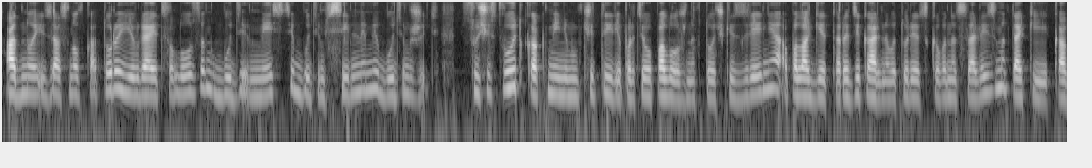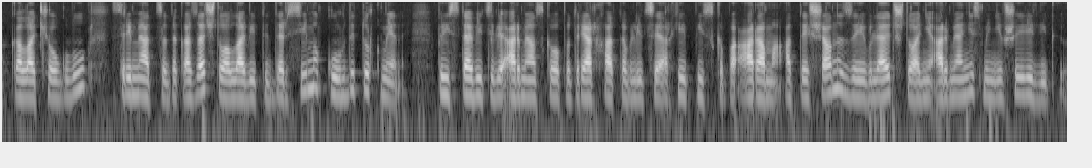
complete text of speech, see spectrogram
одной из основ которой является лозунг «Будем вместе, будем сильными, будем жить». Существует как минимум четыре противоположных точки зрения апологета радикального турецкого национализма, такие как Галачоглу, стремятся доказать, что алавиты Дарсима – курды туркмены. Представители армянского патриархата в лице архиепископа Арама Атешана заявляют, что они армяне, сменившие религию.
